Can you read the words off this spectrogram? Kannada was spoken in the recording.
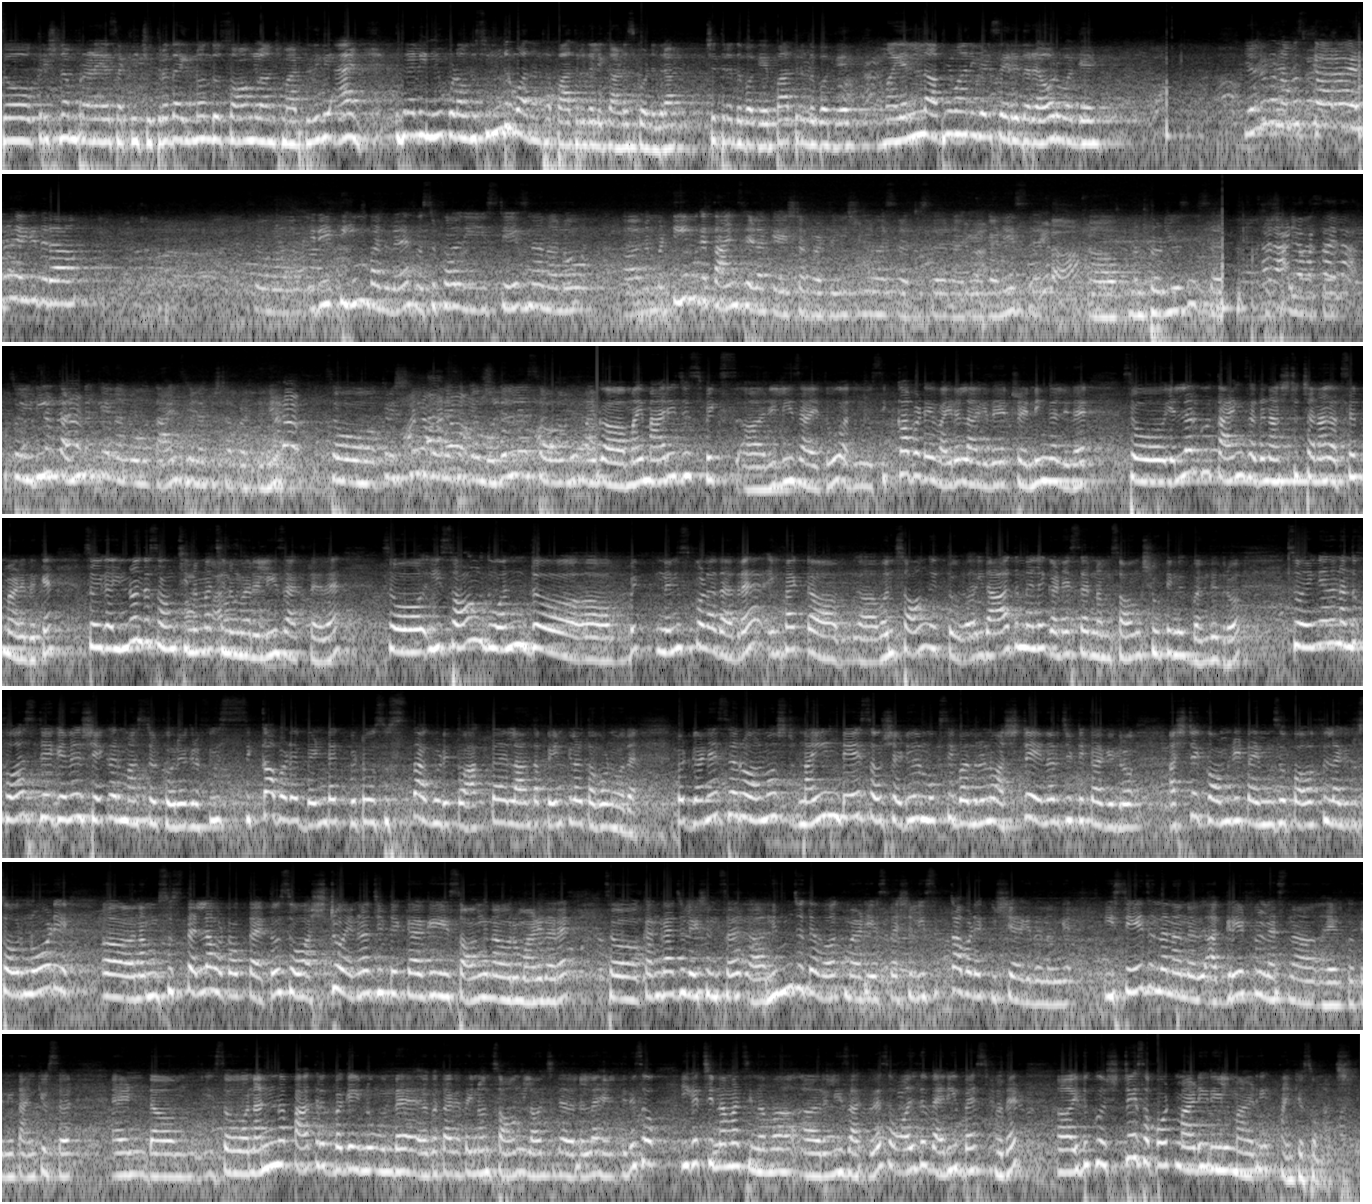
ಸೊ ಕೃಷ್ಣಂ ಪ್ರಣಯ ಸಖಿ ಚಿತ್ರದ ಇನ್ನೊಂದು ಸಾಂಗ್ ಲಾಂಚ್ ಮಾಡ್ತಿದ್ದೀವಿ ಆ್ಯಂಡ್ ಇದರಲ್ಲಿ ನೀವು ಕೂಡ ಒಂದು ಸುಂದರವಾದಂಥ ಪಾತ್ರದಲ್ಲಿ ಕಾಣಿಸ್ಕೊಂಡಿದ್ರ ಚಿತ್ರದ ಬಗ್ಗೆ, ಪಾತ್ರದ ಬಗ್ಗೆ, ನಮ್ಮ ಎಲ್ಲ ಅಭಿಮಾನಿಗಳು ಸೇರಿದ್ದಾರೆ ಅವ್ರ ಬಗ್ಗೆ. ಎಲ್ರಿಗೂ ನಮಸ್ಕಾರ ಎಲ್ಲರೂ ಹೇಗಿದ್ದೀರಾ? ಸೊ ಇಡೀ ಟೀಮ್ ಬಂದಿದೆ. ಫಸ್ಟ್ ಆಫ್ ಆಲ್ ಈ ಸ್ಟೇಜ್ನ ನಾನು ನಮ್ಮ ಟೀಮ್ಗೆ ಥ್ಯಾಂಕ್ಸ್ ಹೇಳೋಕ್ಕೆ ಇಷ್ಟಪಡ್ತೀನಿ. ಶ್ರೀನಿವಾಸ್ ರಾಜು ಸರ್ ಹಾಗೆ ಗಣೇಶ್ ಸರ್ ನಮ್ಮ ಪ್ರೊಡ್ಯೂಸರ್ ಸರ್ ಸೊ ಇಡೀ ತಂಡಕ್ಕೆ ನಾನು ಥ್ಯಾಂಕ್ಸ್ ಹೇಳಕ್ ಇಷ್ಟಪಡ್ತೀನಿ. ಸೊ ಕೃಷ್ಣ ಗಣೇಶಕ್ಕೆ ಮೊದಲನೇ song my my marriage is fix release ಆಯಿತು. ಅದು ಸಿಕ್ಕಾಪಟ್ಟೆ ವೈರಲ್ ಆಗಿದೆ ಟ್ರೆಂಡಿಂಗಲ್ಲಿದೆ ಸೊ ಎಲ್ಲರಿಗೂ ಥ್ಯಾಂಕ್ಸ್. ಅದನ್ನು ಅಷ್ಟು ಚೆನ್ನಾಗಿ ಅಕ್ಸೆಪ್ಟ್ ಮಾಡಿದ್ದಕ್ಕೆ. ಸೊ ಈಗ ಇನ್ನೊಂದು ಸಾಂಗ್ ಚಿನ್ನಮ್ಮ ಚಿನ್ನಮ್ಮ ರಿಲೀಸ್ ಆಗ್ತಾ ಇದೆ. ಸೊ ಈ ಸಾಂಗ್ದು ಒಂದು ಬಿಟ್ ನೆನೆಸ್ಕೊಳ್ಳೋದಾದರೆ ಇನ್ಫ್ಯಾಕ್ಟ್ ಒಂದು ಸಾಂಗ್ ಇತ್ತು. ಇದಾದ ಮೇಲೆ ಗಣೇಶ್ ಸರ್ ನಮ್ಮ ಸಾಂಗ್ ಶೂಟಿಂಗಿಗೆ ಬಂದಿದ್ದರು ಸೊ ಹೆಂಗೆ ಅಂದರೆ ನಂದು ಫಸ್ಟ್ ಡೇಗೆ ಶೇಖರ್ ಮಾಸ್ಟರ್ ಕೊರಿಯೋಗ್ರಫಿ ಸಿಕ್ಕಾಪಡೆ ಬೆಂಡೆತ್ಬಿಟ್ಟು ಸುಸ್ತಾಗ್ಬಿಟ್ಟಿತ್ತು. ಆಗ್ತಾ ಇಲ್ಲ ಅಂತ ಪೇನ್ ಕಿಲ್ಲರ್ ತೊಗೊಂಡು ಹೋದೆ. But Ganesh sir almost nine days ಅವ್ರ ಶೆಡ್ಯೂಲ್ ಮುಗಿಸಿ ಬಂದ್ರೂ ಅಷ್ಟೇ ಎನರ್ಜೆಟಿಕ್ ಆಗಿದ್ರು. ಅಷ್ಟೇ ಕಾಮಿಡಿ ಟೈಮ್ಸು ಪವರ್ಫುಲ್ ಆಗಿದ್ರು. ಸೊ ಅವ್ರು ನೋಡಿ ನಮ್ಗೆ ಸುಸ್ತೆಲ್ಲ ಹೊಟ್ಟೋಗ್ತಾ ಇತ್ತು. ಸೊ ಅಷ್ಟು ಎನರ್ಜೆಟಿಕ್ ಆಗಿ ಈ ಸಾಂಗ್ನ ಅವರು ಮಾಡಿದ್ದಾರೆ. ಸೊ ಕಂಗ್ರ್ಯಾಚುಲೇಷನ್ ಸರ್ ನಿಮ್ಮ ಜೊತೆ ವರ್ಕ್ ಮಾಡಿ ಎಸ್ಪೆಷಲಿ ಸಿಕ್ಕಾಪಡೆ ಖುಷಿಯಾಗಿದೆ ನನಗೆ. ಈ ಸ್ಟೇಜಿಂದ ನಾನು ಆ ಗ್ರೇಟ್ಫುಲ್ನೆಸ್ನ ಹೇಳ್ಕೊತೀನಿ. Thank you sir and so ನನ್ನ ಪಾತ್ರದ ಬಗ್ಗೆ ಇನ್ನು ಮುಂದೆ ಗೊತ್ತಾಗುತ್ತೆ. ಇನ್ನೊಂದು ಸಾಂಗ್ ಲಾಂಚ್ ಇದೆ, ಅದನ್ನೆಲ್ಲ ಹೇಳ್ತೀನಿ. ಸೊ ಈಗ ಚಿನ್ನಮ್ಮ ಚಿನ್ನಮ್ಮ ರಿಲೀಸ್ ಆಗ್ತದೆ. So all the very best for that ಇದಕ್ಕೂ ಅಷ್ಟೇ ಸಪೋರ್ಟ್ ಮಾಡಿ ರೀಲ್ ಮಾಡಿ. Thank you so much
